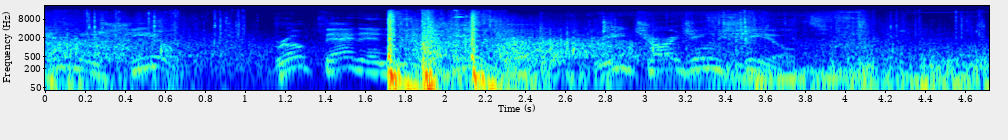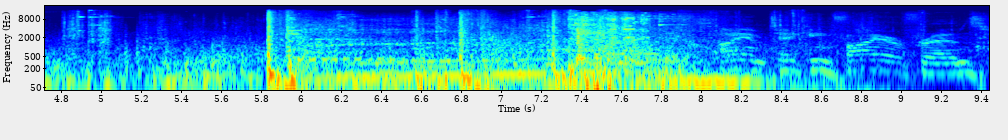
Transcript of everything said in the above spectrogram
Enemy shield. Broke that enemy. Recharging shields. I am taking fire, friends.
